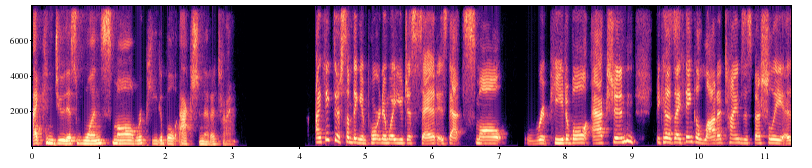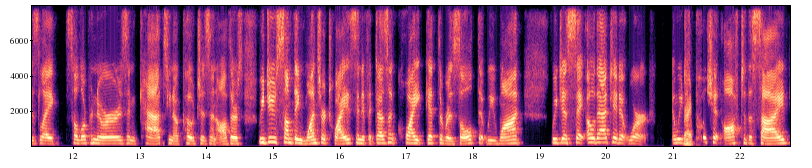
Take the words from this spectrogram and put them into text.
I can do this one small, repeatable action at a time. I think there's something important in what you just said is that small repeatable action because i think a lot of times especially as like solopreneurs and cats you know coaches and authors we do something once or twice and if it doesn't quite get the result that we want we just say oh that didn't work and we just right. push it off to the side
